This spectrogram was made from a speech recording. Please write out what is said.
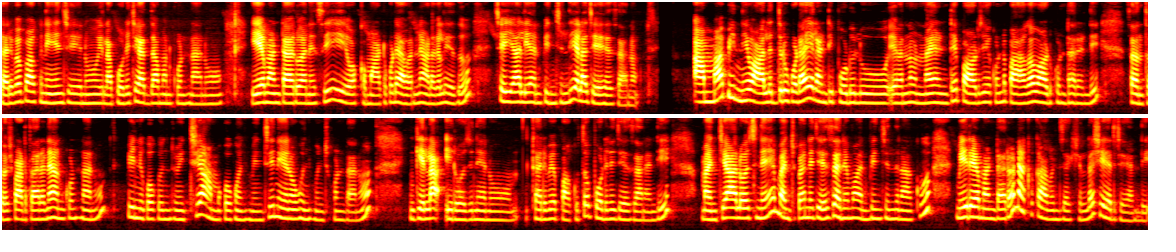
కరివేపాకుని ఏం చేయను ఇలా పొడి చేద్దాం అనుకుంటున్నాను ఏమంటారు అనేసి ఒక్క మాట కూడా ఎవరిని అడగలేదు. చేయాలి అనిపించింది ఇలా చేసేసాను. అమ్మ పిన్ని వాళ్ళిద్దరూ కూడా ఇలాంటి పొడులు ఏమన్నా ఉన్నాయంటే పాడు చేయకుండా బాగా వాడుకుంటారండి. సంతోషపడతారని అనుకుంటున్నాను. పిన్నికో కొంచెం ఇచ్చి అమ్మకో కొంచెం ఇచ్చి నేను కొంచెం ఉంచుకుంటాను. ఇంక ఇలా ఈరోజు నేను కరివేపాకుతో పొడిని చేశానండి. మంచి ఆలోచనే మంచి పని చేశానేమో అనిపించింది నాకు. మీరేమంటారో నాకు కామెంట్ సెక్షన్లో షేర్ చేయండి.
